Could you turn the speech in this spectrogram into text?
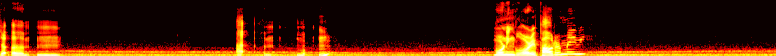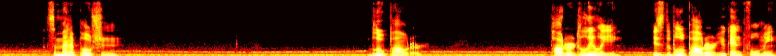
Mm, I, um, mm? Morning Glory powder, maybe? It's a mana potion. Blue powder. Powdered lily is the blue powder. You can't fool me.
